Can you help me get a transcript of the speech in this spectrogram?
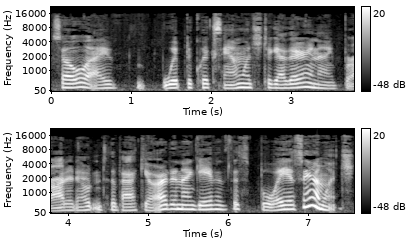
So I whipped a quick sandwich together and I brought it out into the backyard and I gave this boy a sandwich.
